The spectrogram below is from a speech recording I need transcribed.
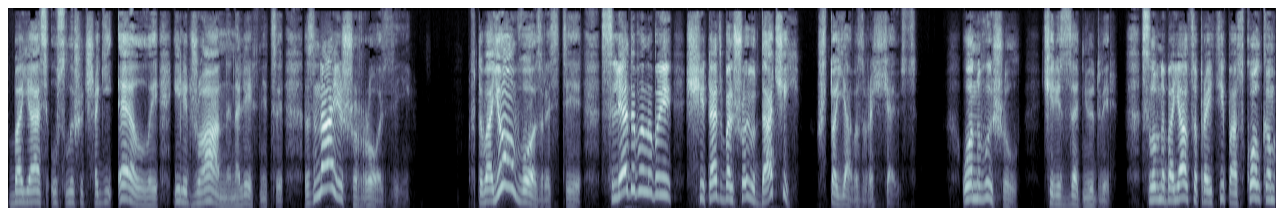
боясь услышать шаги Эллы или Джоанны на лестнице. «Знаешь, Рози, в твоем возрасте следовало бы считать большой удачей, что я возвращаюсь». Он вышел через заднюю дверь, словно боялся пройти по осколкам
